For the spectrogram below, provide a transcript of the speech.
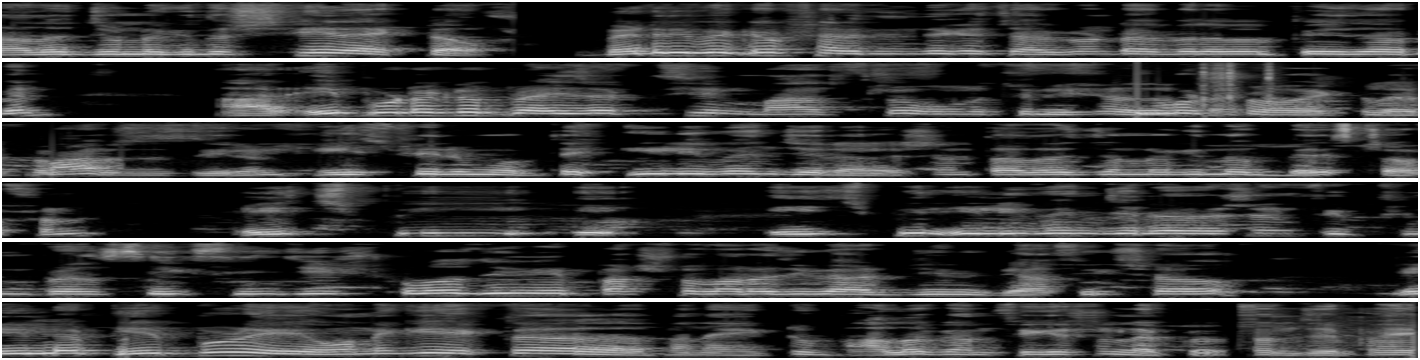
তাদের জন্য কিন্তু সেরা একটা ব্যাটারি ব্যাকআপ সাড়ে তিন থেকে চার ঘণ্টা অ্যাভেলেবল পেয়ে যাবেন। আর এই প্রোডাক্টের প্রাইস রাখছি মাত্র উনচল্লিশ হাজার সহ একটা ল্যাপটপ প্রসেসর এইচপি এর মধ্যে ইলেভেন জেনারেশন তাদের জন্য কিন্তু best option HP HP eleven generation fifteen point six inch ষোলো জিবি পাঁচশো বারো জিবি আট জিবি গ্রাফিক্স সহ এই ল্যাপটপ এরপরে অনেকে একটা মানে একটু ভালো কনফিগারেশন ল্যাপটপ চান যে ভাই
